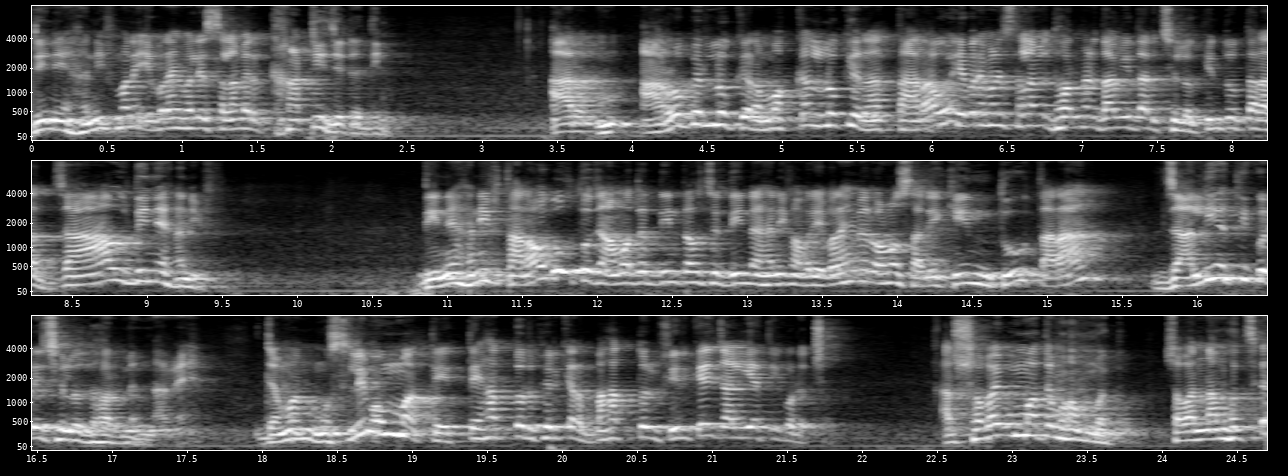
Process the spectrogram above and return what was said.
দিনে হানিফ মানে ইব্রাহিম আলী সাল্লামের খাঁটি যেটা দিন। আর আরবের লোকেরা, মক্কার লোকেরা, তারাও ইব্রাহিম আলী সাল্লামের ধর্মের দাবিদার ছিল, কিন্তু তারা জাল দিনে হানিফ। দিনে হানিফ তারাও বলতো যে আমাদের দিনটা হচ্ছে দিনে হানিফ, আমরা ইব্রাহিমের অনুসারী, কিন্তু তারা জালিয়াতি করেছিল ধর্মের নামে। যেমন মুসলিম উম্মাতে তেহাত্তর ফিরকার, বাহাত্তর ফিরকাই জালিয়াতি করেছে। আর সবাই উম্মাতে মোহাম্মদ। সবার নাম হচ্ছে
